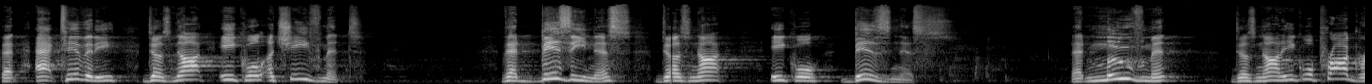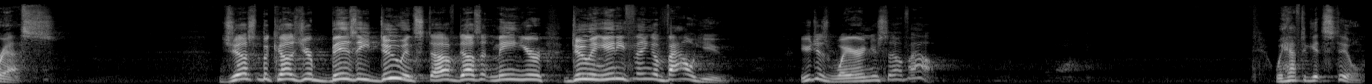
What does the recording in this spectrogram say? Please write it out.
that activity does not equal achievement. That busyness does not equal business. That movement does not equal progress. Just because you're busy doing stuff doesn't mean you're doing anything of value. You're just wearing yourself out. We have to get still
